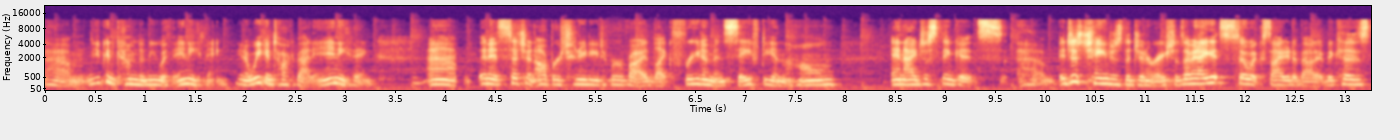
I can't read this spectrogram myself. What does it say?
um, you can come to me with anything. You know, we can talk about anything, mm-hmm. um, and it's such an opportunity to provide like freedom and safety in the home. And I just think it's um, it just changes the generations. I mean, I get so excited about it because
